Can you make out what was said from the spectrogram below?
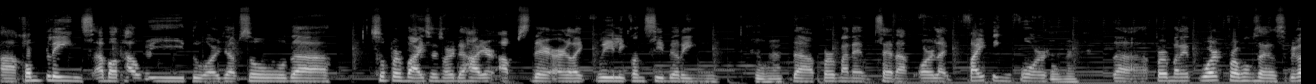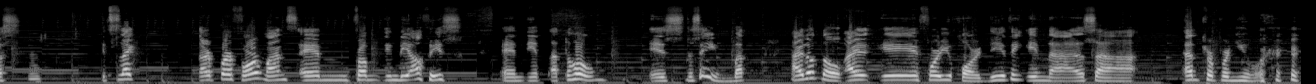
uh complaints about how we do our job. So the supervisors or the higher ups there are like really considering Mhm. the permanent setup or like fighting for Mhm. the permanent work from home setups because Mm. it's like our performance and from in the office and it at home is the same. But I don't know. I eh, for you, Kor, do you think in uh, as a entrepreneur,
